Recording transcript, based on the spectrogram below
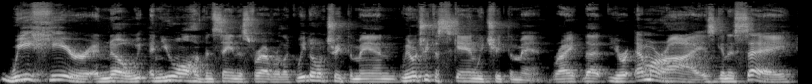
we hear and know, we, and you all have been saying this forever. Like we don't treat the man, we don't treat the scan, we treat the man, right? That your MRI is going to say,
